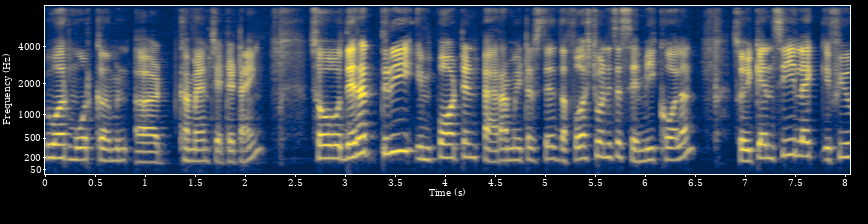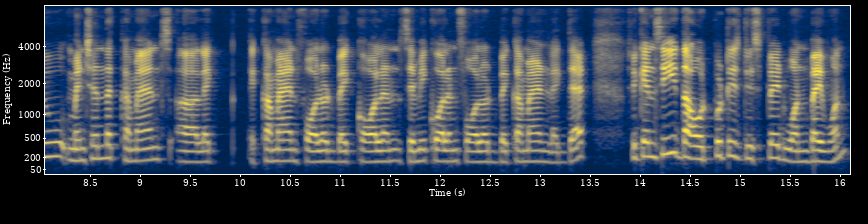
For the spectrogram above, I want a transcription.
two or more com uh, commands at a time. So there are three important parameters there. The first one is a semicolon. So you can see like if you mention the commands uh, like a command followed by colon semicolon followed by command like that. So you can see the output is displayed one by one.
